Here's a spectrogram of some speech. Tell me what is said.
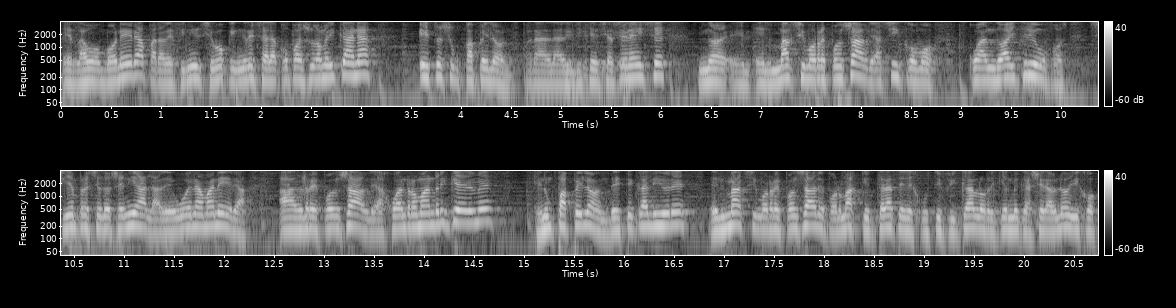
en la bombonera para definir si Boca ingresa a la Copa Sudamericana. Esto es un papelón para la Sí, dirigencia sí, Ceneice. No, el, el máximo responsable, así como cuando hay triunfos, siempre se lo señala de buena manera al responsable, a Juan Román Riquelme. En un papelón de este calibre, el máximo responsable, por más que trate de justificarlo, Riquelme que ayer habló dijo,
